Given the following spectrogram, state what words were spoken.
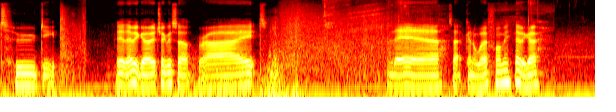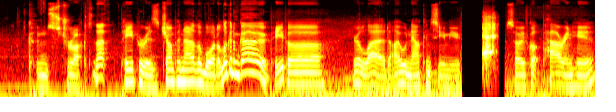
too deep. Yeah, there we go. Check this out. Right. There. Is that gonna work for me? There we go. Construct. That peeper is jumping out of the water. Look at him go! Peeper. You're a lad. I will now consume you. So we've got power in here.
